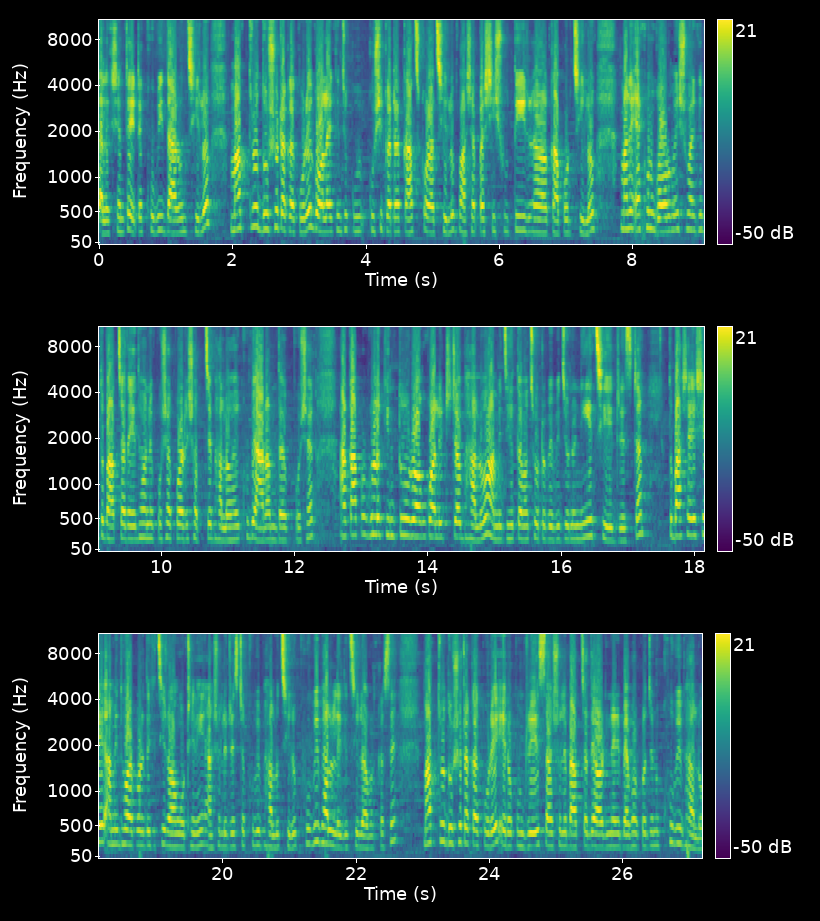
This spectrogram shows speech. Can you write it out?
কালেকশনটা এটা খুবই দারুণ ছিল। মাত্র দুশো টাকা করে গলায় কিন্তু কুশি কাটার কাজ করা ছিল, পাশাপাশি সুতির কাপড় ছিল। মানে এখন গরমের সময় কিন্তু বাচ্চাদের এই ধরনের পোশাক পরলে সবচেয়ে ভালো হয়, খুবই আরামদায়ক পোশাক। আর কাপড়গুলো কিন্তু রং কোয়ালিটিটা ভালো। আমি যেহেতু আমার ছোট বেবির জন্য নিয়েছি এই ড্রেসটা তো বাসায় এসে আমি ধোয়ার পরে দেখেছি রং ওঠেনি। আসলে ড্রেসটা খুবই ভালো ছিল, খুবই ভালো লেগেছিল আমার কাছে। মাত্র দুশো টাকা করে এরকম ড্রেস আসলে বাচ্চাদের অর্ডিনারি ব্যবহার করার জন্য খুবই ভালো।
